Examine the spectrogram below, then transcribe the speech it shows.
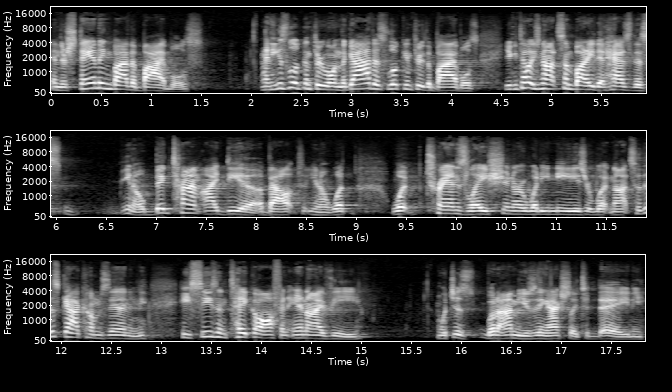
And they're standing by the Bibles, and he's looking through, and the guy that's looking through the Bibles, you can tell he's not somebody that has this you know, big time idea about, you know, what, what translation or what he needs or whatnot. So this guy comes in and he sees him take off an NIV, which is what I'm using actually today. And he,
